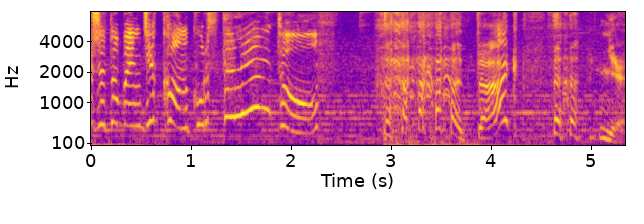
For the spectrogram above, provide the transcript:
że to będzie konkurs talentów. tak? Nie.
